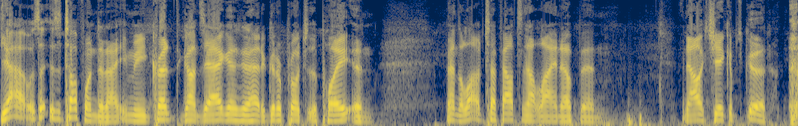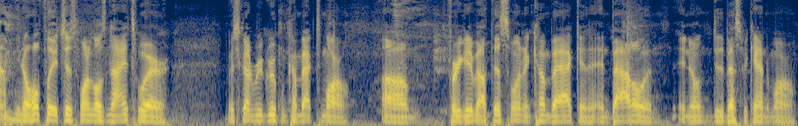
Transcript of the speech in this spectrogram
Yeah, it was, a, it was a tough one tonight. I mean, credit to Gonzaga who had a good approach at the plate, and man, a lot of tough outs in that lineup, and and Alex Jacobs good. you know, hopefully it's just one of those nights where we just got to regroup and come back tomorrow. Um, forget about this one and come back and, and battle and you know do the best we can tomorrow.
